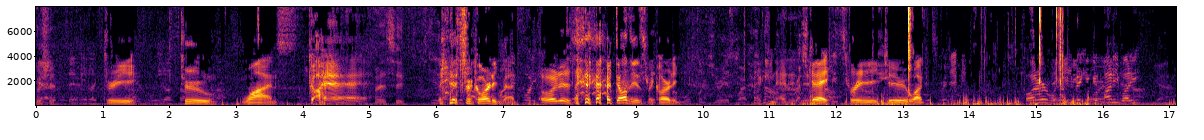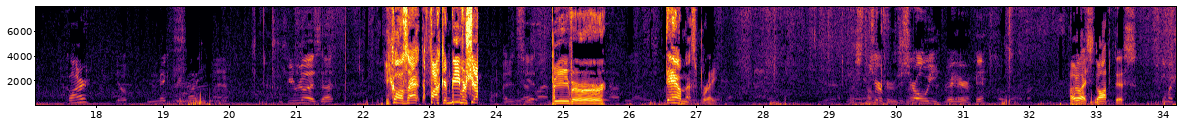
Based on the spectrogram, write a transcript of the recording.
push it. Three, two, one. Go ahead. Let's see. it's recording, man. Oh, it is. I told you it's recording. I can edit it. Okay, three, two, one. Connor, we're gonna be making good money, buddy. Yeah. Connor? Yep. You're making good money. I know. If you realize that. He calls that the fucking beaver shop. I didn't see it. Beaver. Damn, that's bright. My stomach Sure, hurts this your OE right here, okay? How do I stop this? Get my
